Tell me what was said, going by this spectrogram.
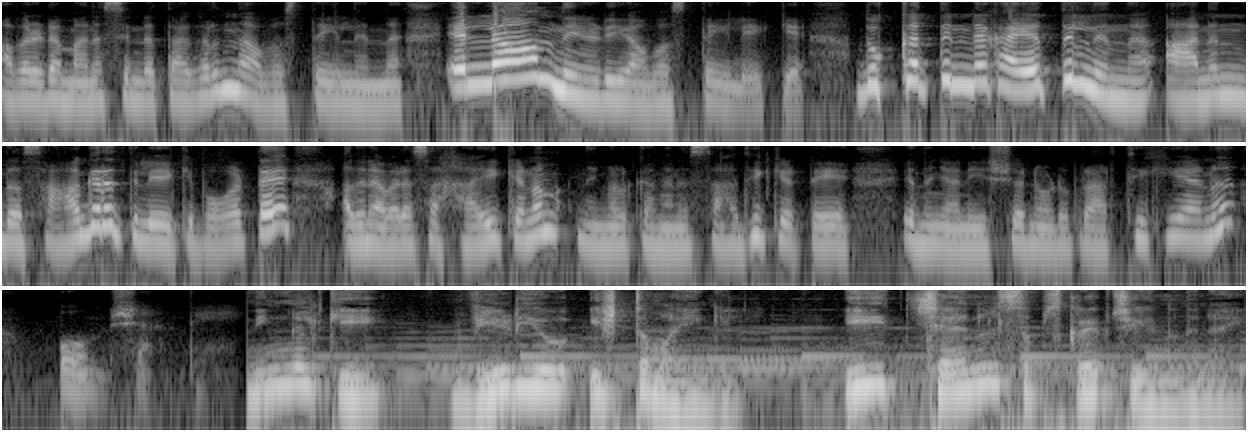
അവരുടെ മനസ്സിന്റെ തകർന്ന അവസ്ഥയിൽ നിന്ന് എല്ലാം നേടിയ അവസ്ഥയിലേക്ക് ദുഃഖത്തിന്റെ കയത്തിൽ നിന്ന് ആനന്ദ സാഗരത്തിലേക്ക് പോകട്ടെ. അതിനവരെ സഹായിക്കണം. നിങ്ങൾക്കങ്ങനെ സാധിക്കട്ടെ എന്ന് ഞാൻ ഈശ്വരനോട് പ്രാർത്ഥിക്കുകയാണ്. ഓം ശാന്തി. നിങ്ങൾക്ക് ഈ വീഡിയോ ഇഷ്ടമായെങ്കിൽ ഈ ചാനൽ സബ്സ്ക്രൈബ് ചെയ്യുന്നതിനായി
